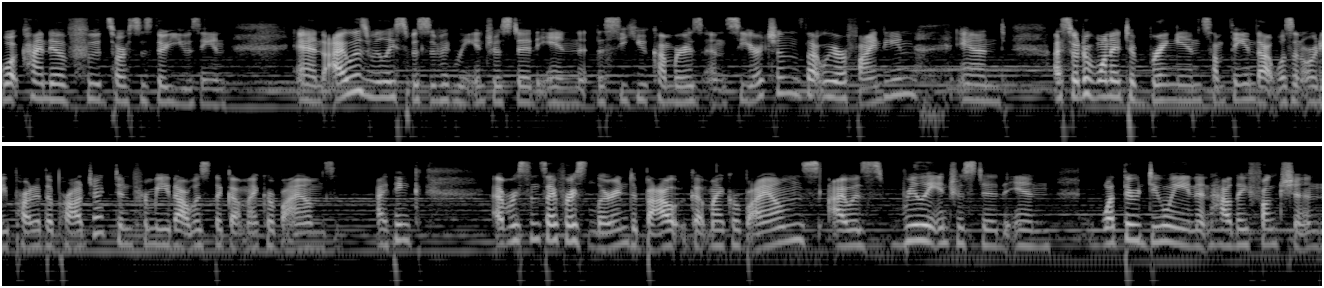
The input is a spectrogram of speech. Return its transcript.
what kind of food sources they're using. And I was really specifically interested in the sea cucumbers and sea urchins that we were finding. And I sort of wanted to bring in something that wasn't already part of the project. And for me, that was the gut microbiomes. I think ever since I first learned about gut microbiomes, I was really interested in what they're doing and how they function.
